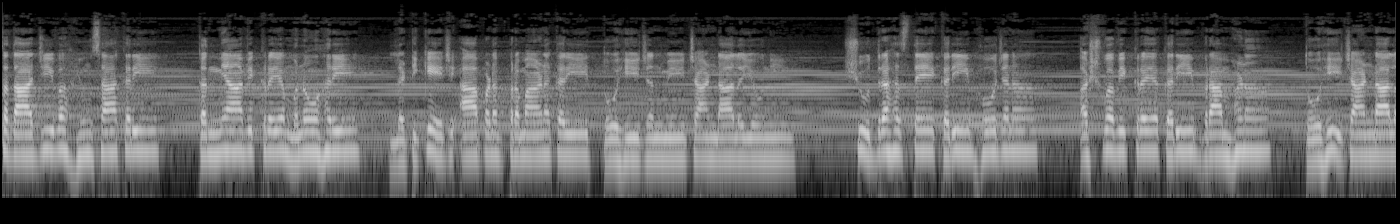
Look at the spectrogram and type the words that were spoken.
सदा जीव हिंसा करी कन्या विक्रय मनोहरी लटिकेची आपण प्रमाण करी तोही जन्मी चांडाल योनी. शूद्रहस्ते करी भोजन अश्वविक्रय करी ब्राह्मण तोही चांडाल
